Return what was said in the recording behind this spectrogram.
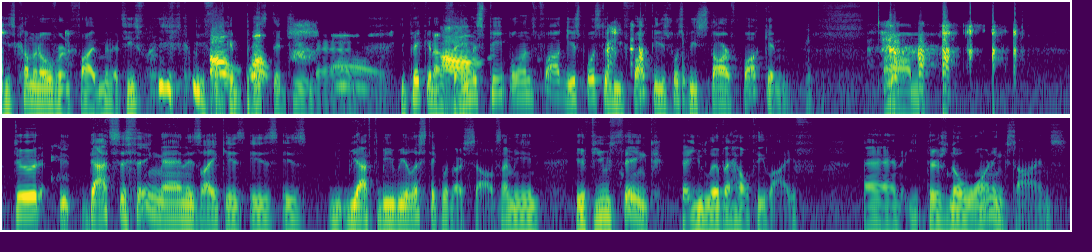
he's coming over in five minutes. He's, he's gonna be fucking oh, pissed at you, man. You picking on oh. famous people and fuck. You're supposed to be fucking. You're supposed to be star fucking. Um, dude, that's the thing, man. Is like, is is is we have to be realistic with ourselves. I mean, if you think that you live a healthy life and there's no warning signs,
